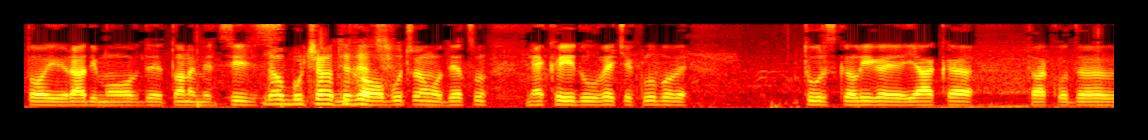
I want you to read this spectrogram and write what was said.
to i radimo ovde, to nam je cilj. Da obučavate Da decu. obučavamo decu, neka idu u veće klubove. Turska liga je jaka, tako da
